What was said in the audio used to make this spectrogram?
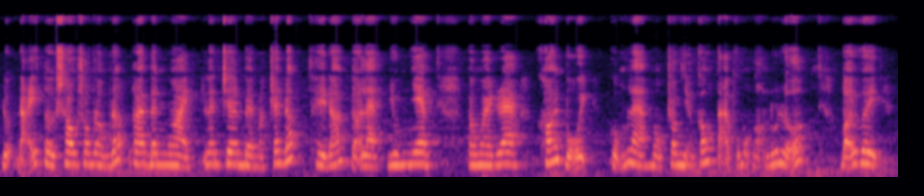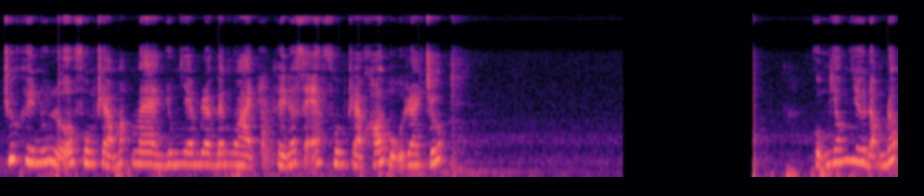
được đẩy từ sâu trong lòng đất ra bên ngoài lên trên bề mặt trái đất thì đó gọi là dung nham. Và ngoài ra, khói bụi cũng là một trong những cấu tạo của một ngọn núi lửa. Bởi vì trước khi núi lửa phun trào magma dung nham ra bên ngoài thì nó sẽ phun trào khói bụi ra trước. Cũng giống như động đất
